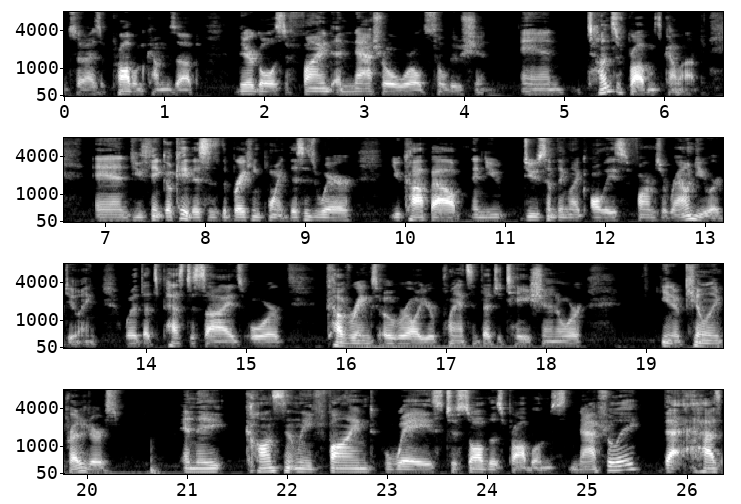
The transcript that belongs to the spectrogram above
And so as a problem comes up, their goal is to find a natural world solution. And tons of problems come up. And you think, okay, this is the breaking point. This is where you cop out and you do something like all these farms around you are doing, whether that's pesticides or coverings over all your plants and vegetation or you know killing predators. And they constantly find ways to solve those problems naturally that has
